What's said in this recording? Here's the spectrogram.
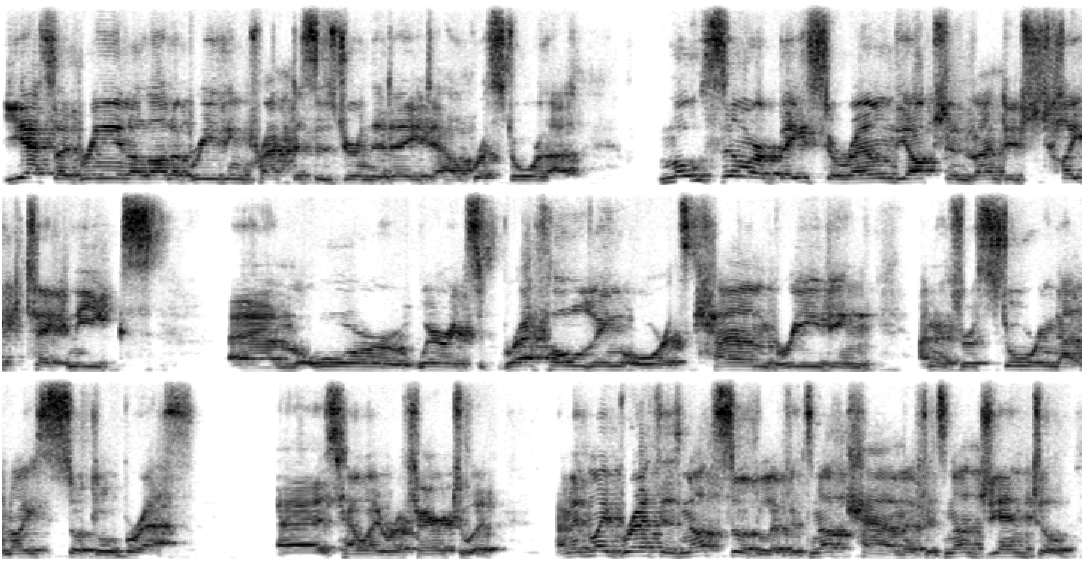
yes, I bring in a lot of breathing practices during the day to help restore that. Most of them are based around the oxygen advantage type techniques um, or where it's breath holding or it's calm breathing and it's restoring that nice subtle breath uh, is how I refer to it. And if my breath is not subtle, if it's not calm, if it's not gentle,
